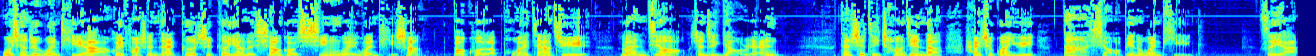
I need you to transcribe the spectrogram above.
我想这个问题啊，会发生在各式各样的小狗行为问题上，包括了破坏家具、乱叫，甚至咬人。但是最常见的还是关于大小便的问题。所以啊，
